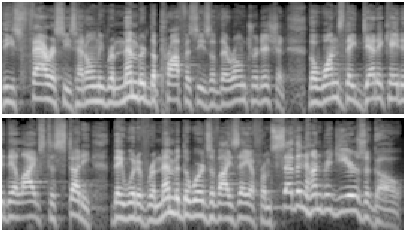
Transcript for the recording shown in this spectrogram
these Pharisees, had only remembered the prophecies of their own tradition, the ones they dedicated their lives to study, they would have remembered the words of Isaiah from 700 years ago.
